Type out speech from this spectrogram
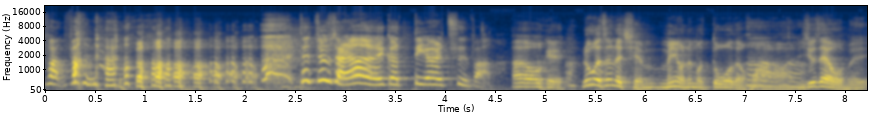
放 放他？他就想要有一个第二次吧。啊，OK，如果真的钱没有那么多的话啊，嗯嗯你就在我们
